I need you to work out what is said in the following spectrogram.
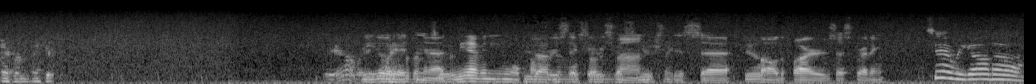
Everyone, thank you. Yeah, We go ahead and, uh, do we have any more do that, and pumpers then that we'll can respond to investigation. this, uh, Yeah. while the fires are spreading? So yeah, we got uh,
